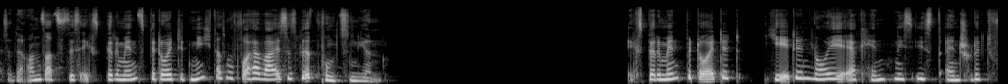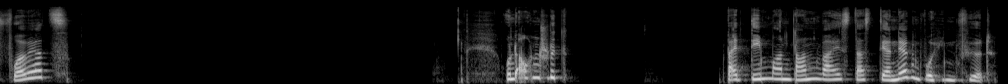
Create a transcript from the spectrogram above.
Also der Ansatz des Experiments bedeutet nicht, dass man vorher weiß, es wird funktionieren. Experiment bedeutet, jede neue Erkenntnis ist ein Schritt vorwärts und auch ein Schritt, bei dem man dann weiß, dass der nirgendwo hinführt,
